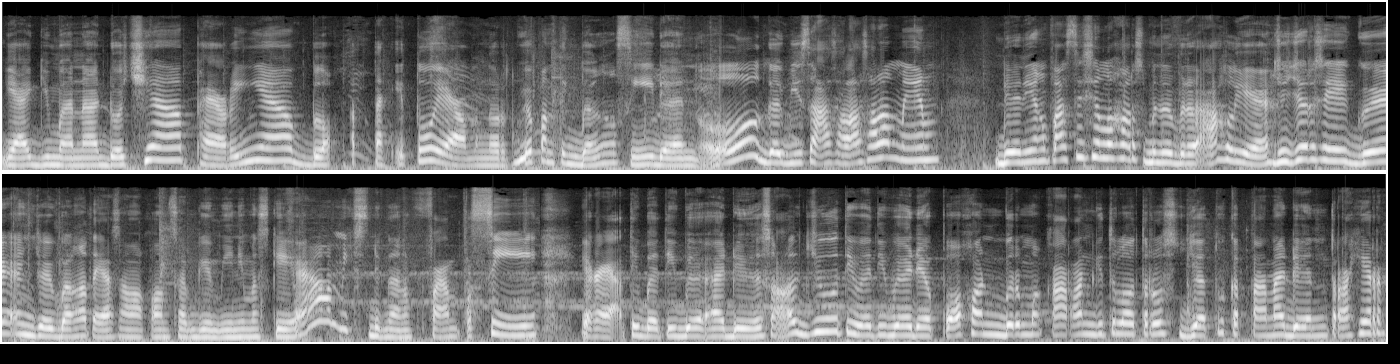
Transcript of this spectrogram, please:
ya gimana dodge-nya, parry-nya, block attack itu ya menurut gue penting banget sih. Dan lo gak bisa asal-asalan men dan yang pasti sih lo harus bener-bener ahli ya. Jujur sih gue enjoy banget ya sama konsep game ini. Meski ya mix dengan fantasy Ya kayak tiba-tiba ada salju Tiba-tiba ada pohon bermekaran gitu loh Terus jatuh ke tanah. Dan terakhir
